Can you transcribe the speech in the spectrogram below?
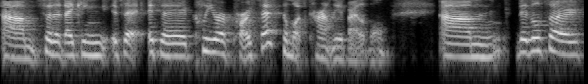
um, so that they can, it's a, it's a clearer process than what's currently available. Um, there's also,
